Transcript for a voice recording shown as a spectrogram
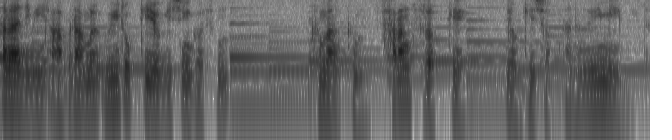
하나님이 아브라함을 의롭게 여기신 것은 그만큼 사랑스럽게 여기셨다는 의미입니다.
